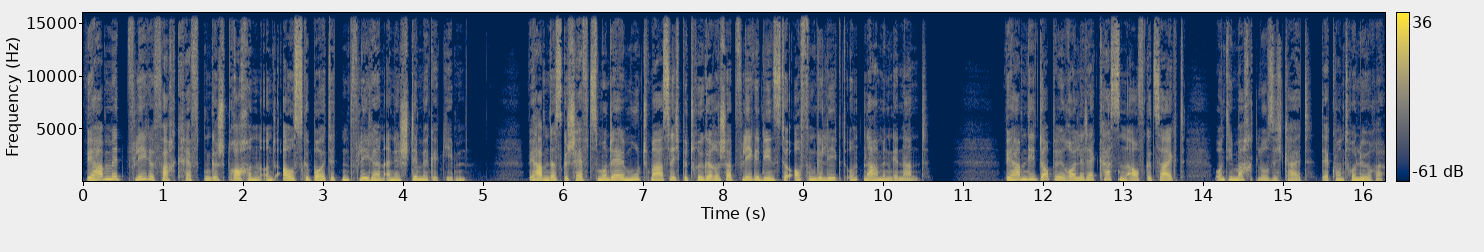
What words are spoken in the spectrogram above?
Wir haben mit Pflegefachkräften gesprochen und ausgebeuteten Pflegern eine Stimme gegeben. Wir haben das Geschäftsmodell mutmaßlich betrügerischer Pflegedienste offengelegt und Namen genannt. Wir haben die Doppelrolle der Kassen aufgezeigt und die Machtlosigkeit der Kontrolleure.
